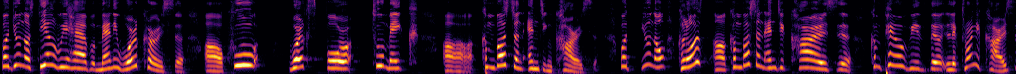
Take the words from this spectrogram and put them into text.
But you know, still we have many workers uh, who works for to make uh, combustion engine cars. But you know, close, uh, combustion engine cars uh, compared with the electronic cars,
